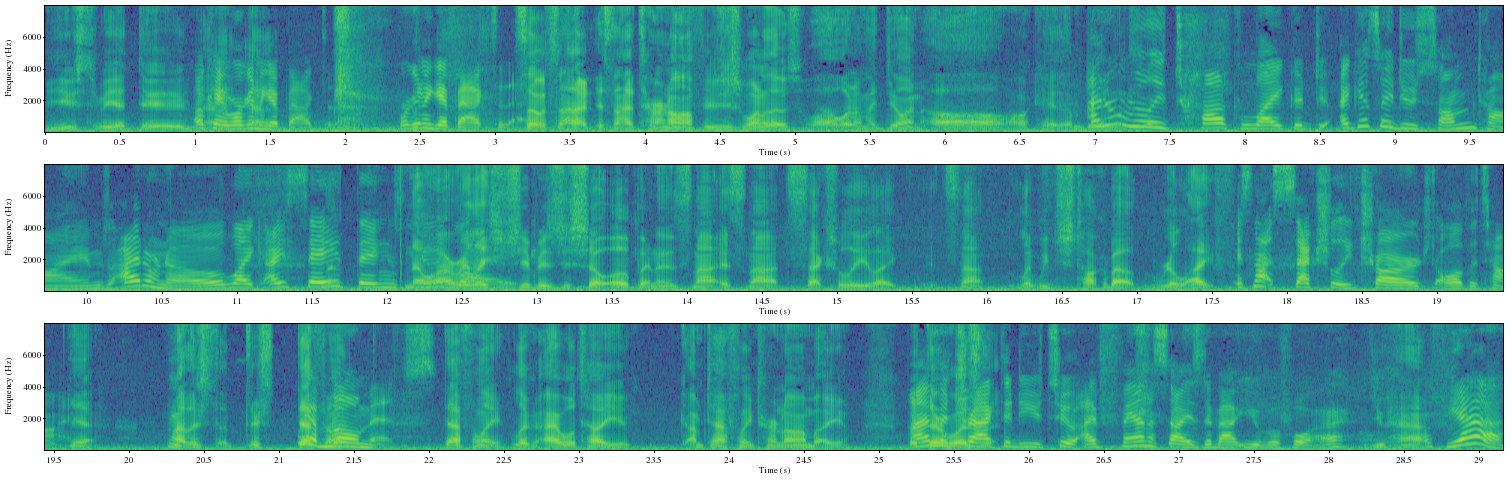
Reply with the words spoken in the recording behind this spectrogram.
used to be a dude. Okay, and- we're gonna and- get back to that. We're gonna get back to that. So it's not a, it's not a turn off. It's just one of those. Well, what am I doing? Oh, okay. I'm doing I don't this. really talk like a dude. I guess I do sometimes. I don't know. Like I say things. No, our dude-like. relationship is just so open. And it's not. It's not sexually like. It's not like we just talk about real life. It's not sexually charged all the time. Yeah. No, there's there's We have definitely moments. definitely. Look, I will tell you, I'm definitely turned on by you. But I'm attracted to you too. I've fantasized about you before. you have. Yeah,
